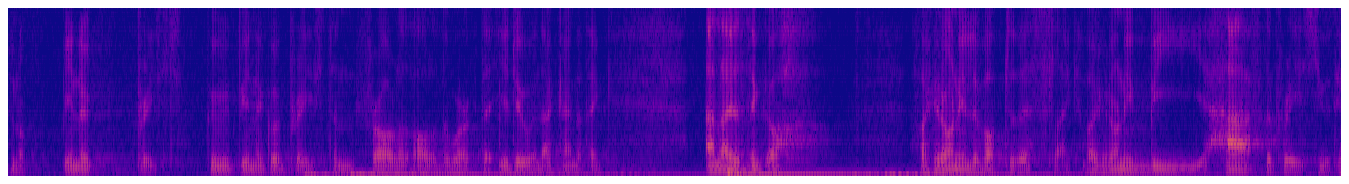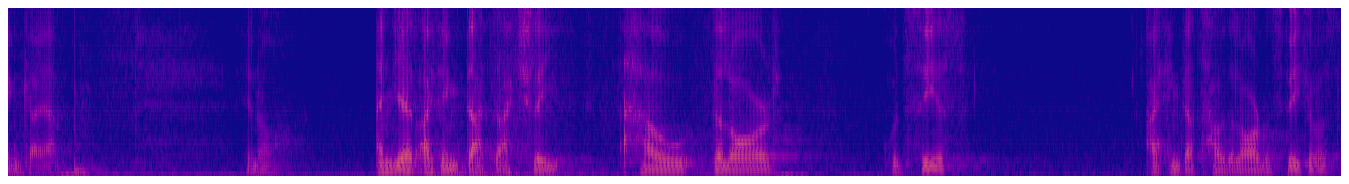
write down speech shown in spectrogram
You know, being a priest, being a good priest, and for all of, all of the work that you do and that kind of thing. And I just think, oh, if I could only live up to this, like if I could only be half the priest you think I am, you know. And yet, I think that's actually how the Lord would see us I think that's how the Lord would speak of us.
